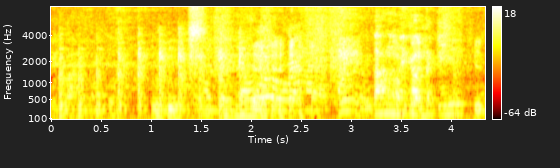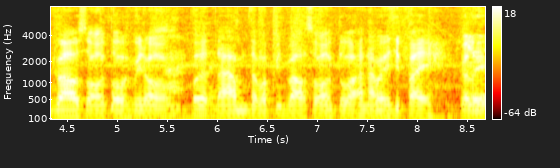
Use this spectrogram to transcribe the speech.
ปิดวางสองตัวตั้งในครับตะกี้ปิดวาล์วสองตัวพี่น้องเปิดน้ำแต่ว่าปิดวาล์วสองตัวน้ำไม่ที่ไปก็เลย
